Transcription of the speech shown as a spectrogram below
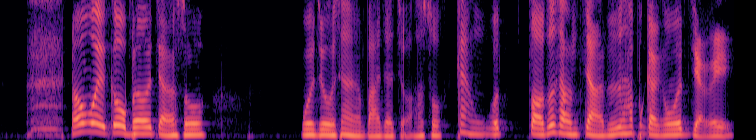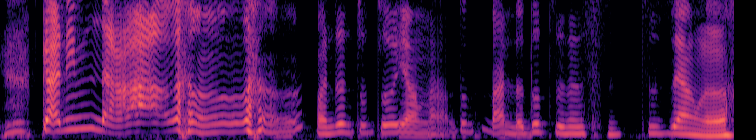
然后我也跟我朋友讲说，我觉得我现在八加九。他说：“干，我早就想讲，只是他不敢跟我讲。”哎，干你哪？反正就这样了，都懒了，都只能死，就这样了，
